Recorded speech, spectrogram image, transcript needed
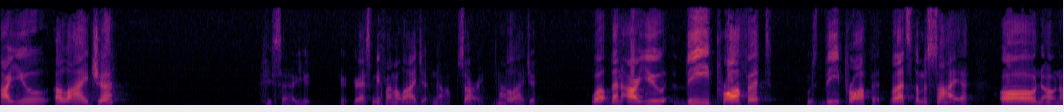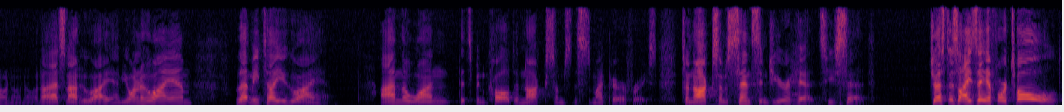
Are you Elijah? He said, Are you you're asking me if I'm Elijah? No, sorry, not Elijah. Well, then are you the prophet? Who's the prophet? Well, that's the Messiah. Oh, no, no, no, no. That's not who I am. You want to know who I am? Let me tell you who I am. I'm the one that's been called to knock some, this is my paraphrase, to knock some sense into your heads, he said. Just as Isaiah foretold.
